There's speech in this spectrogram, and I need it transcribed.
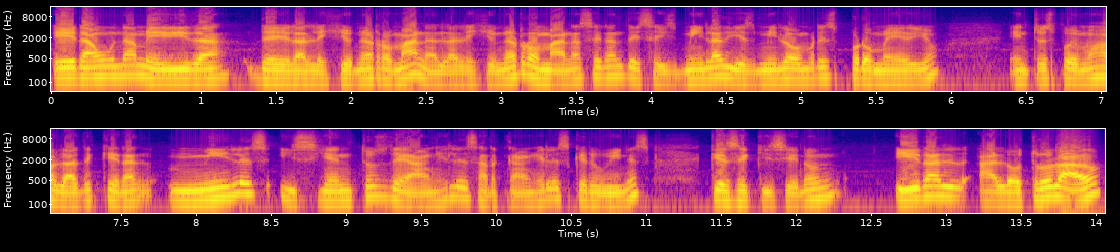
era una medida de las legiones romanas, las legiones romanas eran de 6.000 a 10.000 hombres promedio, entonces podemos hablar de que eran miles y cientos de ángeles, arcángeles, querubines que se quisieron ir al, otro lado,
